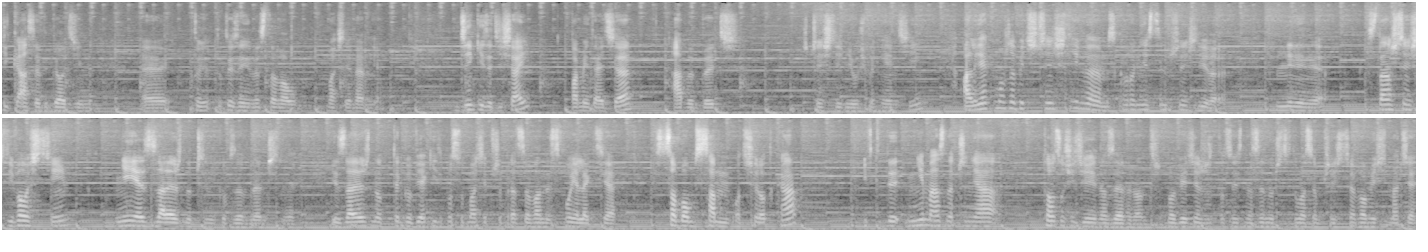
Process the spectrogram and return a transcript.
kilkaset godzin, e, to, to ktoś zainwestował właśnie we mnie. Dzięki za dzisiaj. Pamiętajcie, aby być szczęśliwi, uśmiechnięci. Ale jak można być szczęśliwym, skoro nie jestem szczęśliwy? Nie, nie, nie. Stan szczęśliwości nie jest zależny od czynników zewnętrznych. Jest zależny od tego, w jaki sposób macie przepracowane swoje lekcje z sobą samym od środka i wtedy nie ma znaczenia to, co się dzieje na zewnątrz, bo wiecie, że to, co jest na zewnątrz, jest sytuacją przejściową, jeśli macie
